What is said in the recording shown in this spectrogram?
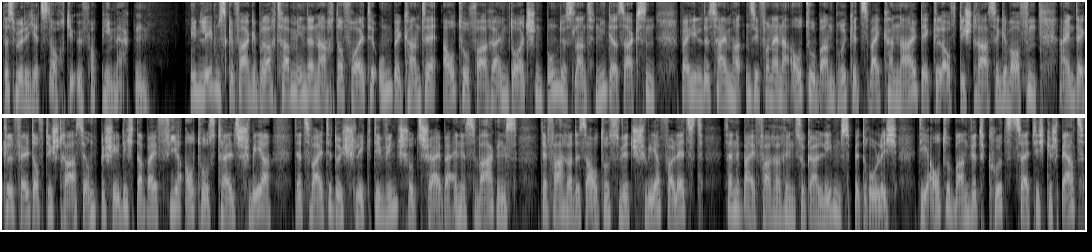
Das würde jetzt auch die ÖVP merken. In Lebensgefahr gebracht haben in der Nacht auf heute unbekannte Autofahrer im deutschen Bundesland Niedersachsen. Bei Hildesheim hatten sie von einer Autobahnbrücke zwei Kanaldeckel auf die Straße geworfen. Ein Deckel fällt auf die Straße und beschädigt dabei vier Autos teils schwer. Der zweite durchschlägt die Windschutzscheibe eines Wagens. Der Fahrer des Autos wird schwer verletzt, seine Beifahrerin sogar lebensbedrohlich. Die Autobahn wird kurzzeitig gesperrt.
